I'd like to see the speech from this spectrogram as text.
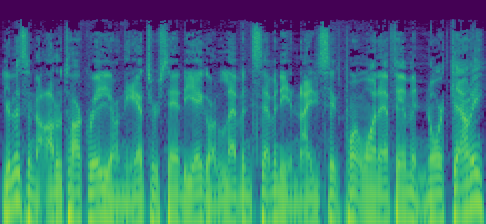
You're listening to Auto Talk Radio on the Answer San Diego eleven seventy and ninety six point one FM in North County.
